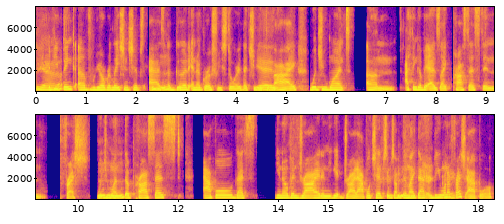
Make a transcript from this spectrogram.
Yeah. If you think of your relationships as Mhm. a good in a grocery store that you get to buy, would you want um I think of it as like processed and fresh. Would you Mhm. want the processed apple that's you know been dried and you get dried apple chips or something like that or do you want a fresh apple?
